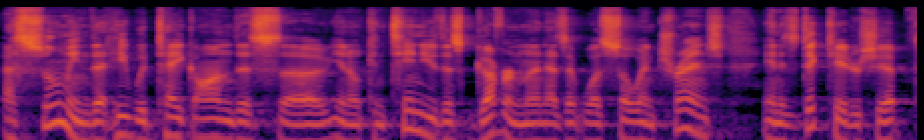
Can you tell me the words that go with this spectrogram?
assuming that he would take on this, uh, you know, continue this government as it was so entrenched in his dictatorship.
